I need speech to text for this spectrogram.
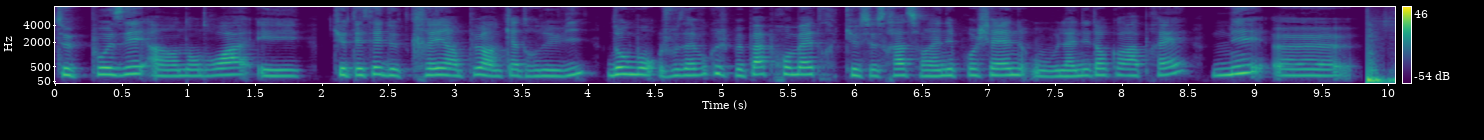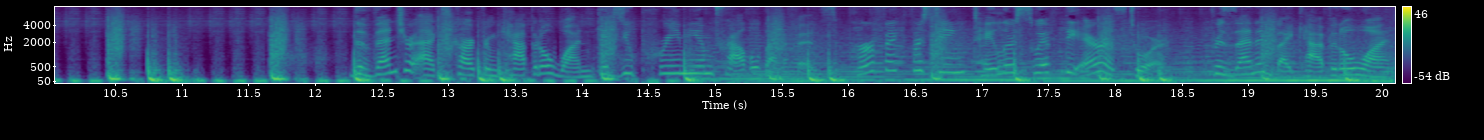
te poser à un endroit et que tu essayes de te créer un peu un cadre de vie. Donc bon, je vous avoue que je peux pas promettre que ce sera sur l'année prochaine ou l'année d'encore après, mais euh... The Venture X card from Capital One gives you premium travel benefits, perfect for seeing Taylor Swift the Eras Tour, presented by Capital One.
